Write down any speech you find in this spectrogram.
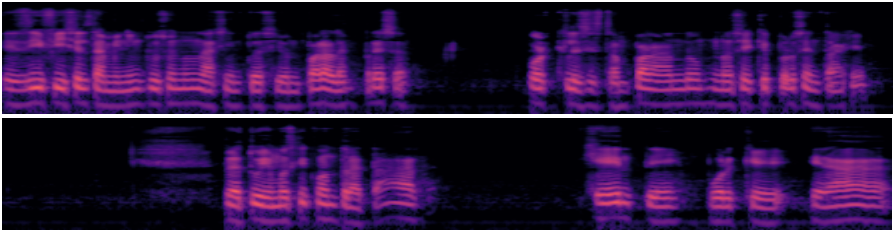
es difícil también incluso en una situación para la empresa porque les están pagando no sé qué porcentaje pero tuvimos que contratar gente porque era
